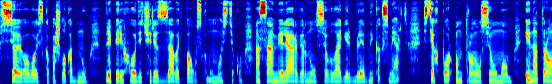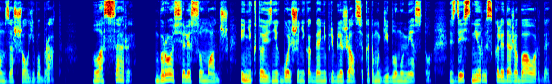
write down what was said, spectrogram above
Все его войско пошло ко дну при переходе через заводь по узкому мостику, а сам Велиар вернулся в лагерь бледный как смерть. С тех пор он тронулся умом, и на трон зашел его брат. Лассары Бросили Суманш, и никто из них больше никогда не приближался к этому гиблому месту. Здесь не рыскали даже баорды,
